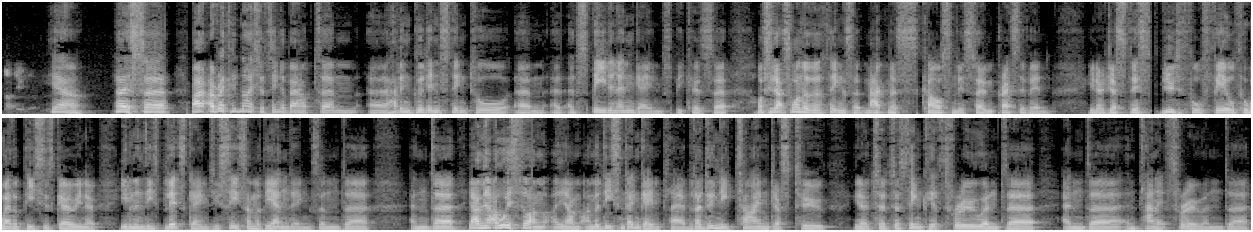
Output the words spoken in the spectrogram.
study them. Yeah. It's, uh, I recognise the thing about um, uh, having good instinct or um, at, speed in endgames because uh, obviously that's one of the things that Magnus Carlsen is so impressive in. You know, just this beautiful feel for where the pieces go. You know, even in these blitz games, you see some of the endings, and uh, and uh, yeah, I mean, I always feel I'm you know I'm, a decent endgame player, but I do need time just to you know to, to think it through and uh, and and plan it through, and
